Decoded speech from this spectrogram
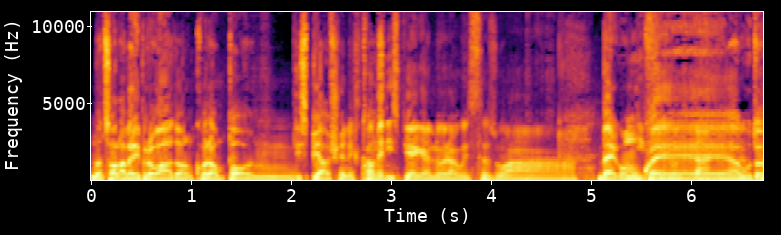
non so, l'avrei provato ancora un po', mi dispiace nel caso. Come ti spieghi allora questa sua Beh, comunque ha avuto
